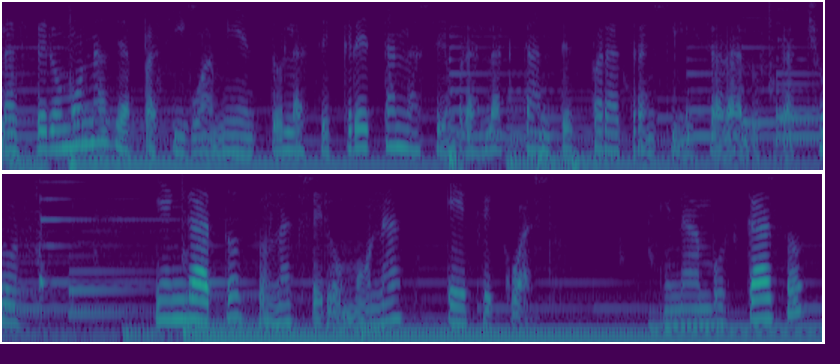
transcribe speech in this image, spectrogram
las feromonas de apaciguamiento las secretan las hembras lactantes para tranquilizar a los cachorros y en gatos son las feromonas F4. En ambos casos,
